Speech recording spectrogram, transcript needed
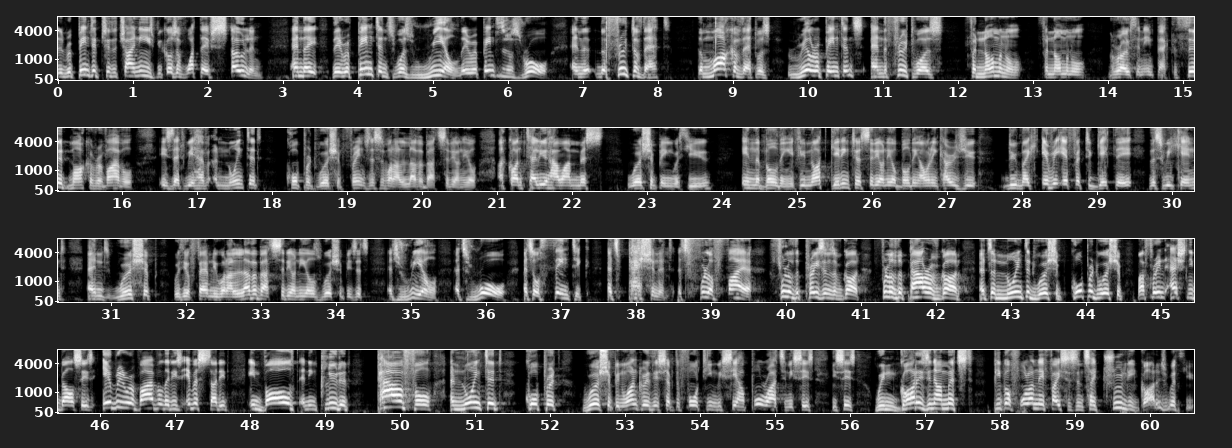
repented to the Chinese because of what they've stolen. And they, their repentance was real, their repentance was raw. And the, the fruit of that, the mark of that was real repentance, and the fruit was phenomenal, phenomenal growth and impact. The third mark of revival is that we have anointed corporate worship. Friends, this is what I love about City on Hill. I can't tell you how I miss worshiping with you in the building. If you're not getting to a City on Hill building, I want to encourage you to make every effort to get there this weekend and worship with your family. What I love about City on Hill's worship is it's, it's real, it's raw, it's authentic, it's passionate, it's full of fire, full of the presence of God, full of the power of God. It's anointed worship, corporate worship. My friend Ashley Bell says every revival that he's ever studied involved and included powerful, anointed corporate worship. In 1 Corinthians chapter 14, we see how Paul writes and he says, he says, when God is in our midst, people fall on their faces and say, Truly, God is with you.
